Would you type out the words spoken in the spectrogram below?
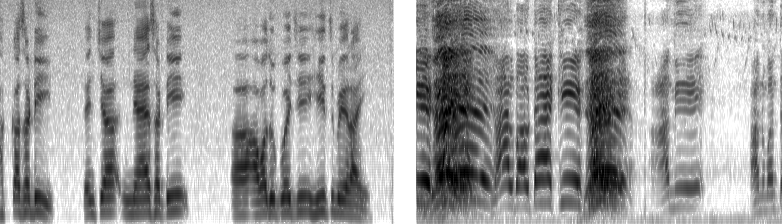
हक्कासाठी त्यांच्या न्यायासाठी आवाज उठवायची हीच वेळ आहे. लाल बावटा की आम्ही हनुमंत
